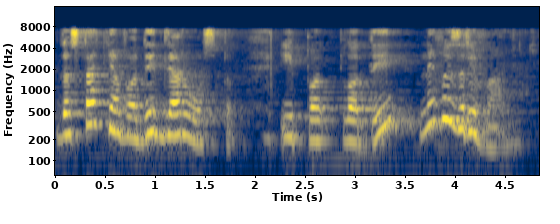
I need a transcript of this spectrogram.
достатньо води для росту, і плоди не визрівають.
